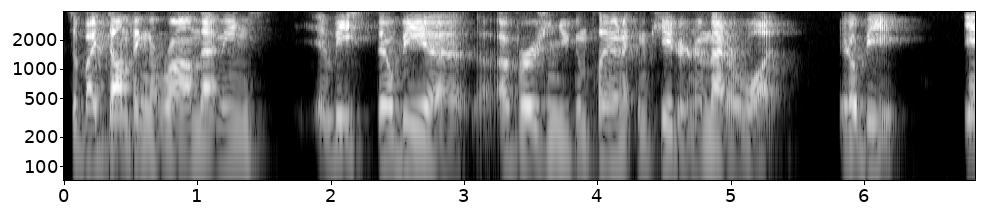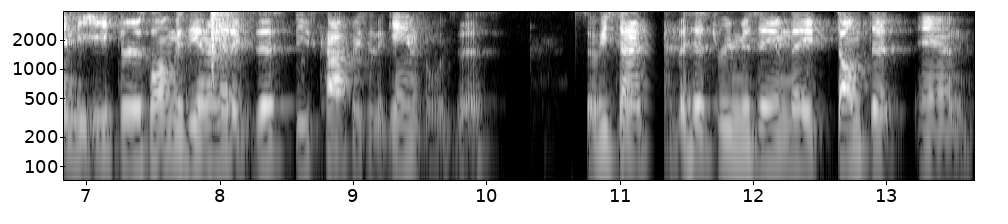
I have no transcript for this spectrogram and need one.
So by dumping the ROM, that means at least there'll be a, a version you can play on a computer no matter what. It'll be in the ether as long as the internet exists. These copies of the games will exist. So he sent it to the History Museum. They dumped it, and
